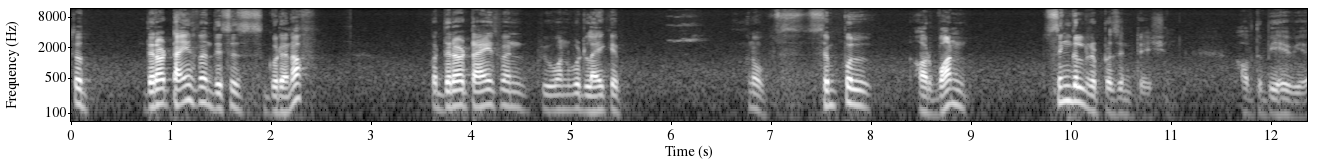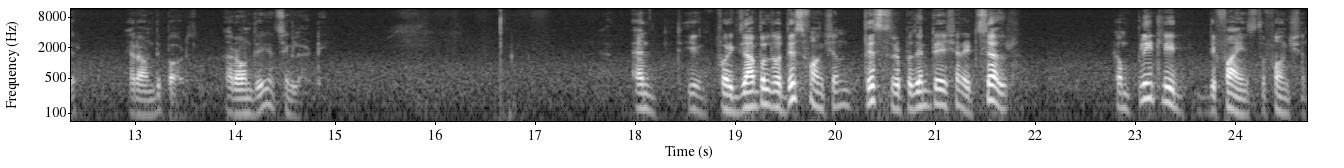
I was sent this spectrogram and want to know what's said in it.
So, there are times when this is good enough, but there are times when one would like a you know simple or one single representation of the behavior around the powers around the singularity. And for example, for this function this representation itself completely defines the function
